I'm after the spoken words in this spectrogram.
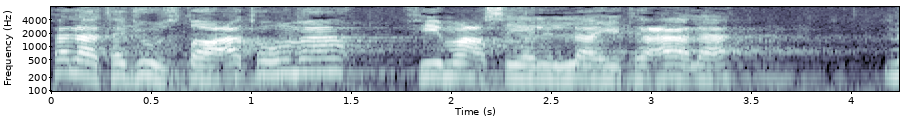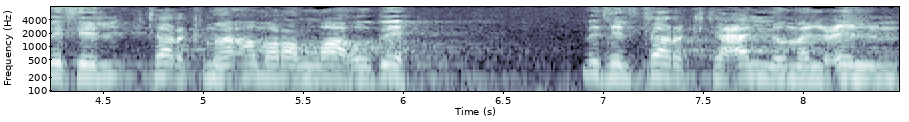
فلا تجوز طاعتهما في معصية لله تعالى. مثل ترك ما أمر الله به مثل ترك تعلم العلم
